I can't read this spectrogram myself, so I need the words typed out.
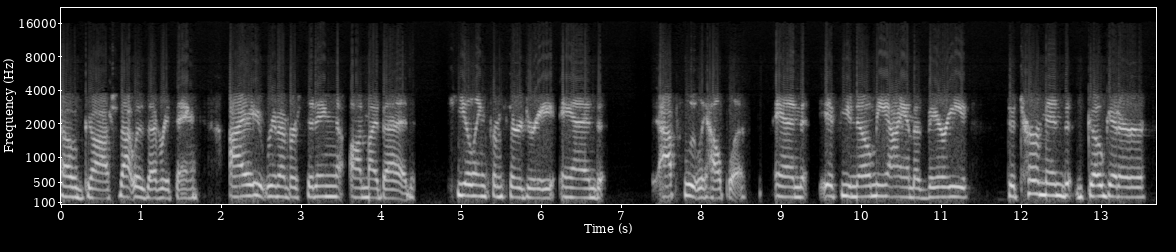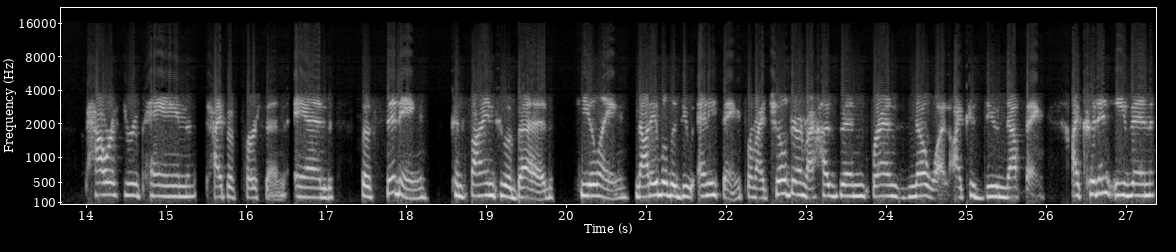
Oh gosh, that was everything. I remember sitting on my bed healing from surgery and absolutely helpless. And if you know me, I am a very determined, go getter, power through pain type of person. And so sitting confined to a bed, healing, not able to do anything for my children, my husband, friends, no one. I could do nothing. I couldn't even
